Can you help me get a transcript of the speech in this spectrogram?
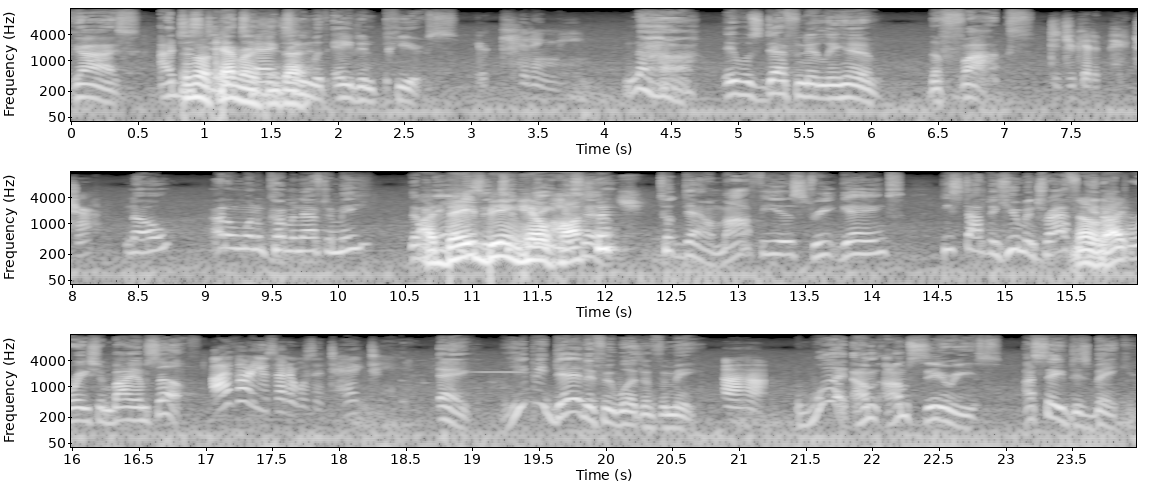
Guys, I just no did a cameras tag inside. team with Aiden Pearce. You're kidding me. Nah, it was definitely him. The Fox. Did you get a picture? No, I don't want him coming after me. The Are they being held intimidating hell. hostage? Took down mafia, street gangs. He stopped a human trafficking right? operation by himself. I thought you said it was a tag team. Hey, he'd be dead if it wasn't for me. Uh-huh. What? I'm I'm serious. I saved his bacon.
